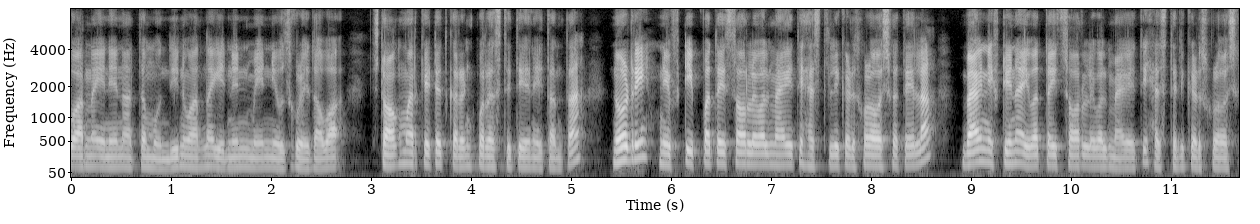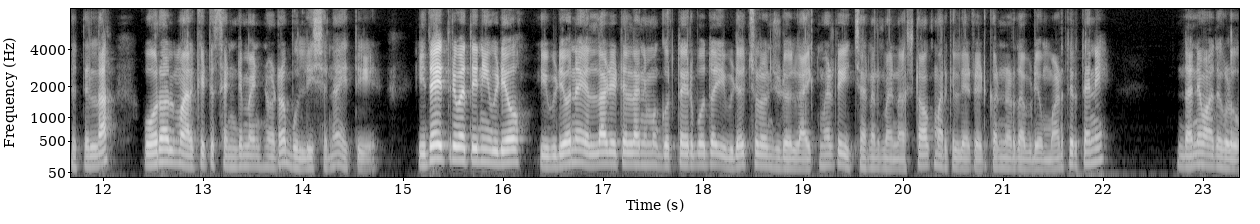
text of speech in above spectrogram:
ವಾರನ ಆತ ಮುಂದಿನ ವಾರನಾಗ ಏನೇನು ಮೇನ್ ನ್ಯೂಸ್ಗಳು ಇದಾವೆ ಸ್ಟಾಕ್ ಮಾರ್ಕೆಟದ ಕರೆಂಟ್ ಪರಿಸ್ಥಿತಿ ಏನೈತಂತ. ನೋಡ್ರಿ, ನಿಫ್ಟಿ ಇಪ್ಪತ್ತೈದು ಸಾವಿರ ಲೆವೆಲ್ ಮ್ಯಾಗೈತಿ ಐತಿ ಹೆಸ್ತಲಿ ಕೆಡಿಸ್ಕೊಳ್ಳೋ ಅವಶ್ಯಕತೆ ಇಲ್ಲ. ಬ್ಯಾಂಕ್ ನಿಫ್ಟಿನ ಐವತ್ತೈದು ಸಾವಿರ ಲೆವೆಲ್ ಮ್ಯಾಗೈತಿ ಐತಿ ಹೆಸ್ತಲಿ ಕೆಡಿಸ್ಕೊಳ್ಳೋ ಅವಶ್ಯಕತೆ ಇಲ್ಲ. ಓವರಾಲ್ ಮಾರ್ಕೆಟ್ ಸೆಂಟಿಮೆಂಟ್ ನೋಡ್ರೆ ಬುಲ್ಲಿಶನ ಐತಿ. ಇದೈತ್ರಿ ಇವತ್ತಿನ ಈ ವಿಡಿಯೋ. ಈ ವಿಡಿಯೋನ ಎಲ್ಲ ಡೀಟೇಲ್ ನಿಮಗೆ ಗೊತ್ತಾಗಿರ್ಬೋದು ಈ ವಿಡಿಯೋ ಚಲೋ ವಿಡಿಯೋ ಲೈಕ್ ಮಾಡಿರಿ. ಈ ಚಾನಲ್ ಮೇಲೆ ಸ್ಟಾಕ್ ಮಾರ್ಕೆಟ್ ರಿಲೇಟೆಡ್ ಕನ್ನಡದ ವಿಡಿಯೋ ಮಾಡ್ತಿರ್ತೇನೆ. ಧನ್ಯವಾದಗಳು.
